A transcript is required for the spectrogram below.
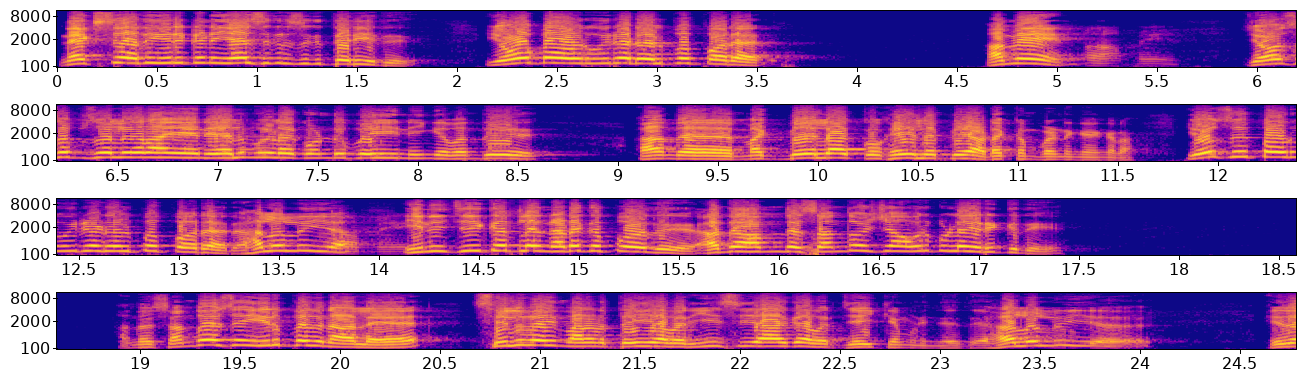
நெக்ஸ்ட் அது இருக்குன்னு இயேசு கிறிஸ்துக்கு தெரியுது. யோபா அவர் உயிரோடு எழுப்ப போறார். ஆமென். ஜோசப் சொல்லுகிறான் என் எலும்புகளை கொண்டு போய் நீங்க வந்து அந்த மக்பேலா குகையில போய் அடக்கம் பண்ணுங்கிறான் யோசப் அவர் உயிரோடு எழுப்ப போறார். ஆமென். இனி சீக்கிரத்துல நடக்க போகுது. அது அந்த சந்தோஷம் அவருக்குள்ள இருக்குது. அந்த சந்தோஷம் இருப்பதனால சிலுவை மரணத்தை அவர் ஈஸியாக அவர் ஜெயிக்க முடிந்தது ஹalleluya இது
